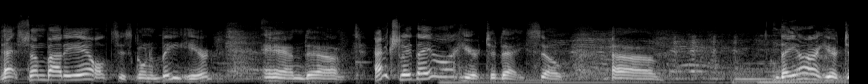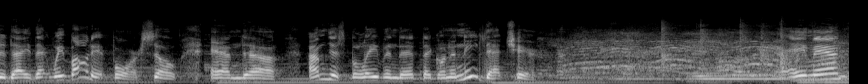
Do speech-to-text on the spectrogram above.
that somebody else is going to be here. And uh, actually, they are here today. So uh, they are here today that we bought it for. So, and uh, I'm just believing that they're going to need that chair. Amen.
